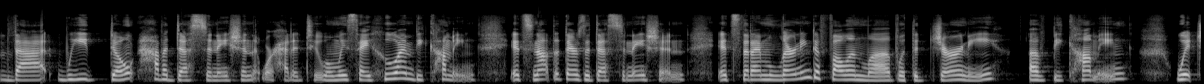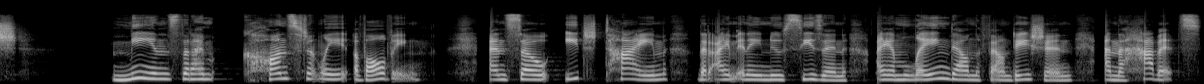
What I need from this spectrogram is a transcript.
that we don't have a destination that we're headed to. When we say who I'm becoming, it's not that there's a destination, it's that I'm learning to fall in love with the journey of becoming, which means that I'm constantly evolving. And so each time that I'm in a new season, I am laying down the foundation and the habits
